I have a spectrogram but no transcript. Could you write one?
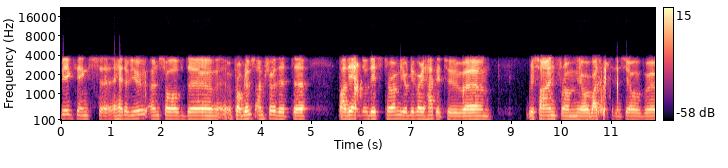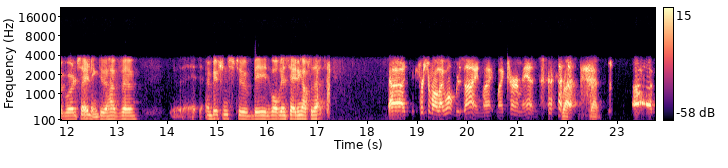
big things uh, ahead of you, unsolved uh, problems. I'm sure that uh, by the end of this term, you'll be very happy to um, resign from your vice presidency of uh, World Sailing. Do you have uh, ambitions to be involved in sailing after that? first of all, I won't resign. My my term ends. right. Right. Uh,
